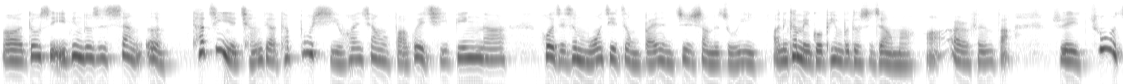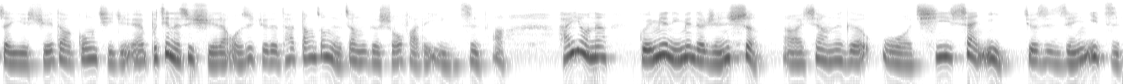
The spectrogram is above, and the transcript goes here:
呃都是一定都是善恶？他自己也强调，他不喜欢像法贵骑兵啦，或者是魔界这种白人至上的主义啊。你看美国片不都是这样吗？啊，二分法。所以作者也学到宫崎骏，哎，不见得是学的，我是觉得他当中有这样一个手法的影子啊。还有呢，鬼面里面的人设啊，像那个我妻善意，就是仁一子。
